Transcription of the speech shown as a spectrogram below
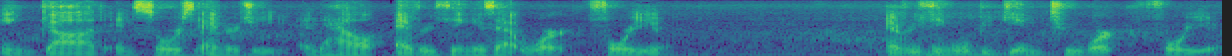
in God and source energy and how everything is at work for you. Everything will begin to work for you.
